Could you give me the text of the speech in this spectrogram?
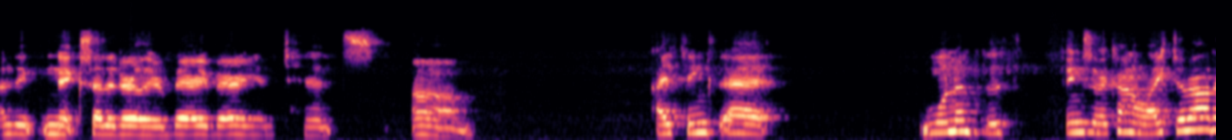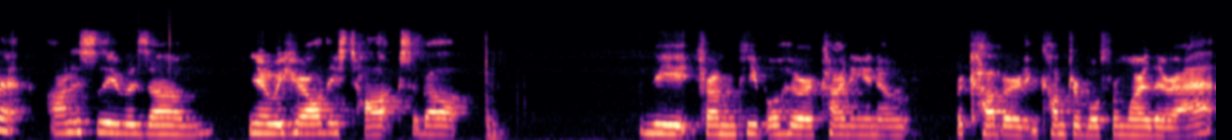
I think Nick said it earlier. Very, very intense. Um, I think that one of the things that I kind of liked about it, honestly, was um, you know we hear all these talks about the from people who are kind of you know recovered and comfortable from where they're at,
